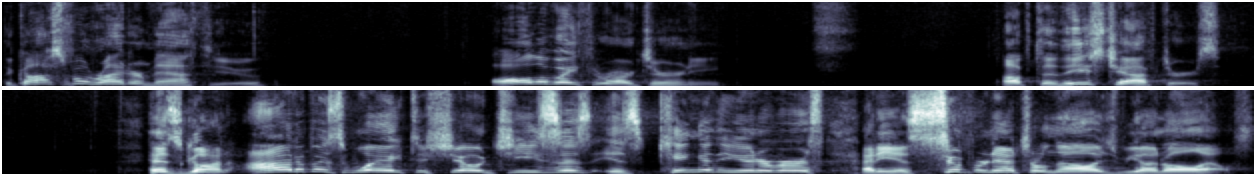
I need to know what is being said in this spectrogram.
The gospel writer Matthew, all the way through our journey, up to these chapters, has gone out of his way to show Jesus is king of the universe and he has supernatural knowledge beyond all else.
